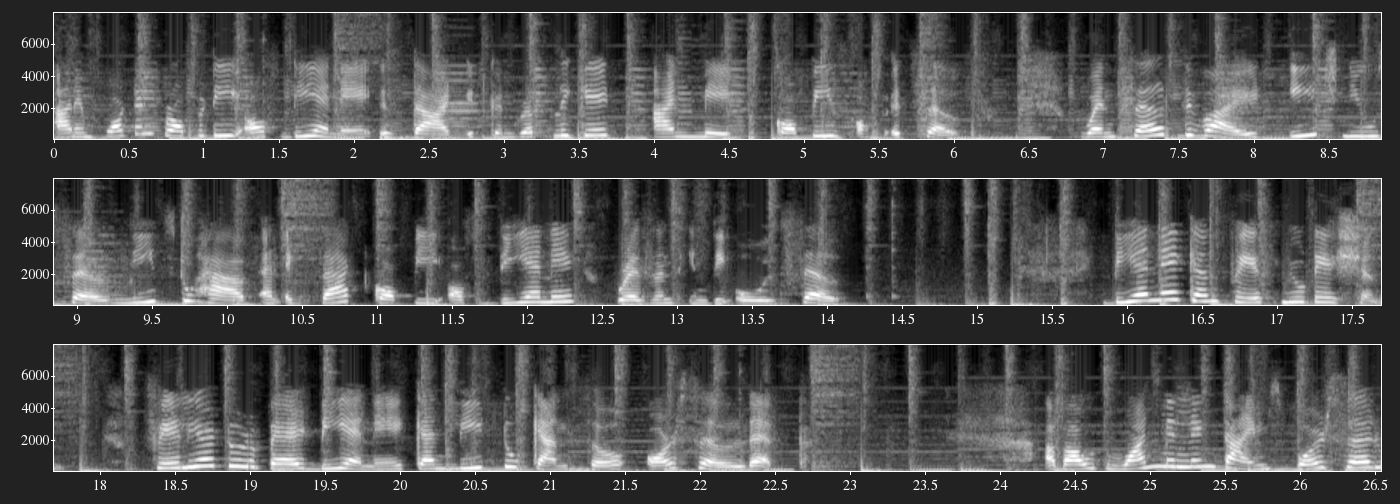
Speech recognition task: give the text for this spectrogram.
An important property of DNA is that it can replicate and make copies of itself. When cells divide, each new cell needs to have an exact copy of DNA present in the old cell. DNA can face mutations. Failure to repair DNA can lead to cancer or cell death. About 1 million times per cell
